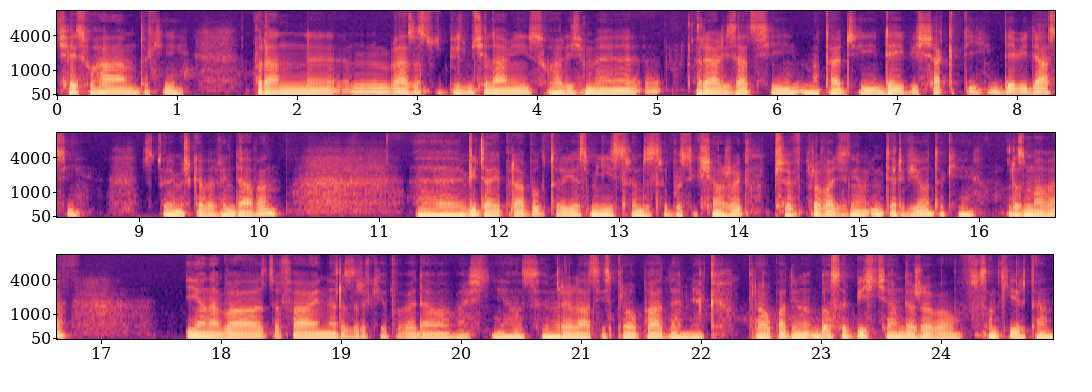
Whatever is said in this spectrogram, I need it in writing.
Dzisiaj słuchałem taki poranny razem z wielbicielami. Słuchaliśmy realizacji Mataji Devi Shakti, Devi Dasi, z której mieszka we Vrindavan. E, Vijay Prabhu, który jest ministrem dystrybucji książek, przeprowadził z nią interview, takie rozmowę. I ona bardzo fajne rozrywki opowiadała właśnie o tym relacji z Prabhupadem, jak Prabhupad ją osobiście angażował w Sankirtan,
